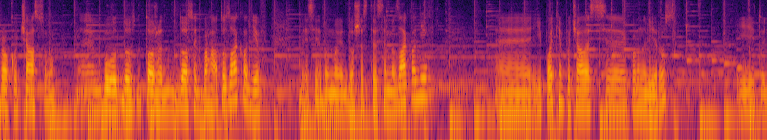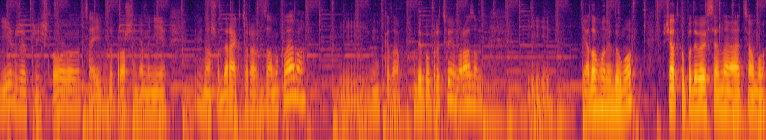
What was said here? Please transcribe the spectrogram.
року часу було теж досить багато закладів, десь, я думаю, до 6-7 закладів. І потім почався коронавірус. І тоді вже прийшло це запрошення мені від нашого директора в замок Лева. І він сказав, ходи попрацюємо разом. І я довго не думав. Спочатку подивився на цьому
